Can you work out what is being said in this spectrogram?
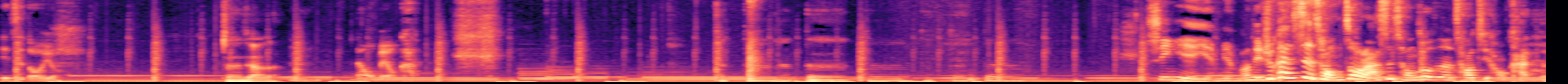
一直都有，真的假的？嗯，但我没有看。新野岩面包，你去看四重奏啦！四重奏真的超级好看的，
